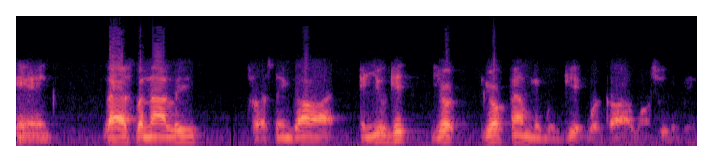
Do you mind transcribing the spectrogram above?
And last but not least, trusting God, and you get your your family will get what God wants you to be.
